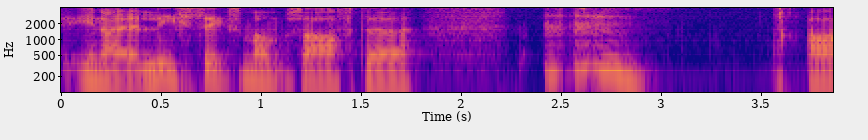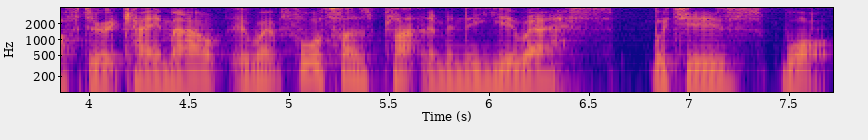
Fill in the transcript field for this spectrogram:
you know, at least six months after after it came out, it went four times platinum in the US, which is what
